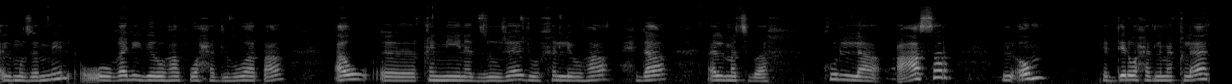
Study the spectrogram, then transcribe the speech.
المزمل وغادي يديروها في واحد البواطة أو آه، قنينة زجاج ويخليوها حدا المطبخ. كل عصر الأم كدير واحد المقلاة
